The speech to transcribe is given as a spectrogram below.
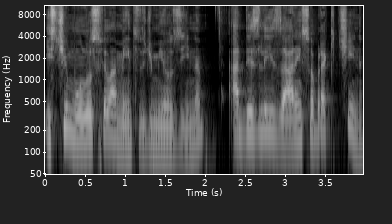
estimula os filamentos de miosina a deslizarem sobre a actina,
